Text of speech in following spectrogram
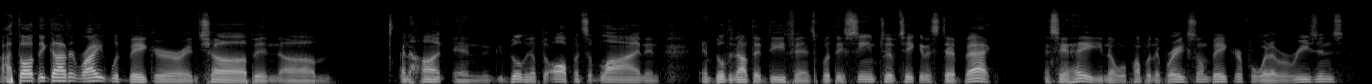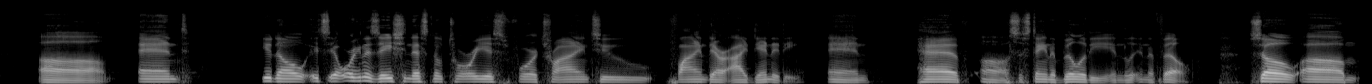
I thought they got it right with Baker and Chubb and um and Hunt and building up the offensive line and and building out that defense, but they seem to have taken a step back and saying, "Hey, you know, we're pumping the brakes on Baker for whatever reasons." Uh, and you know, it's an organization that's notorious for trying to find their identity and have uh, sustainability in the NFL. So, um,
